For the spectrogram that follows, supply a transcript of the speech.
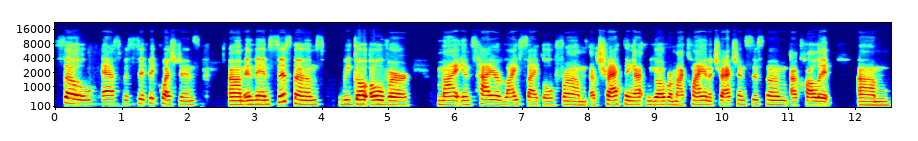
So ask specific questions. Um, and then systems, we go over my entire life cycle from attracting, I, we go over my client attraction system. I call it, um,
